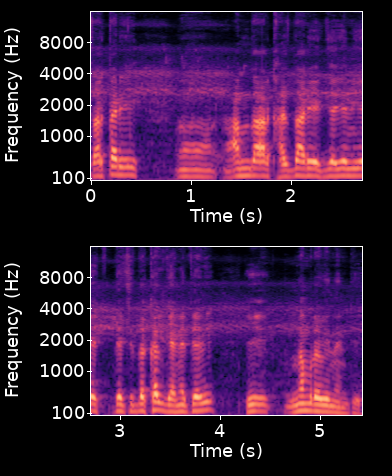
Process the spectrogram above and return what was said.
सरकारी आमदार खासदार या- त्याची दखल घेण्यात यावी ही नम्र विनंती.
